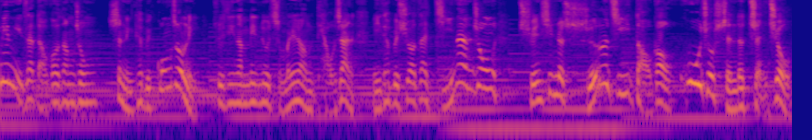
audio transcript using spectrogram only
天你在祷告当中，圣灵特别光照你，最近在面对什么样的挑战？你特别需要在急难中全心的舍己祷告，呼求神的拯救。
